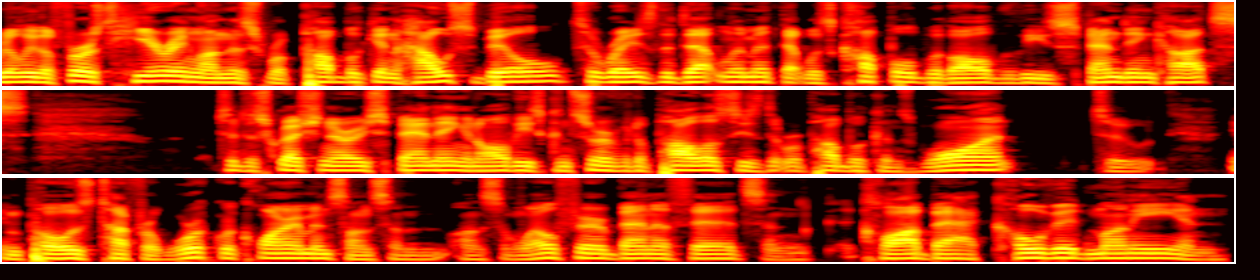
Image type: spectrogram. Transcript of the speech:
really the first hearing on this Republican House bill to raise the debt limit that was coupled with all these spending cuts to discretionary spending and all these conservative policies that Republicans want to impose tougher work requirements on some on some welfare benefits and claw back COVID money and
